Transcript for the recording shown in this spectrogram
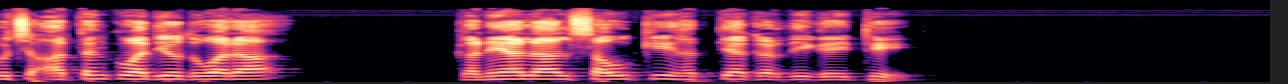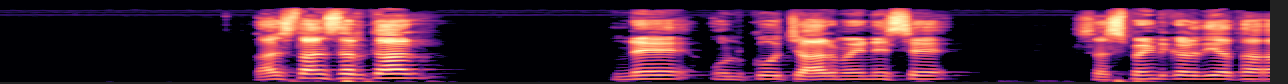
कुछ आतंकवादियों द्वारा कन्हैयालाल साहू की हत्या कर दी गई थी। राजस्थान सरकार ने उनको चार महीने से सस्पेंड कर दिया था,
